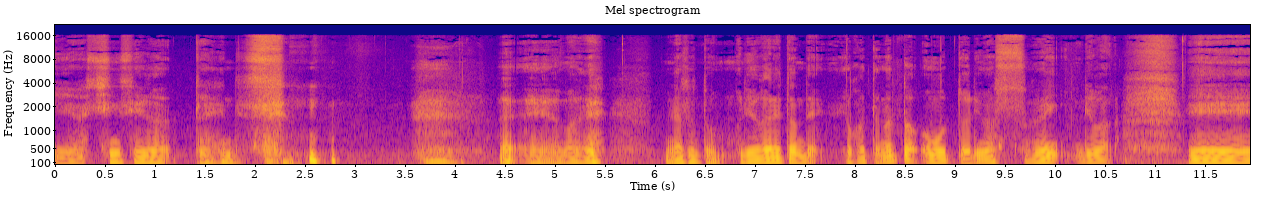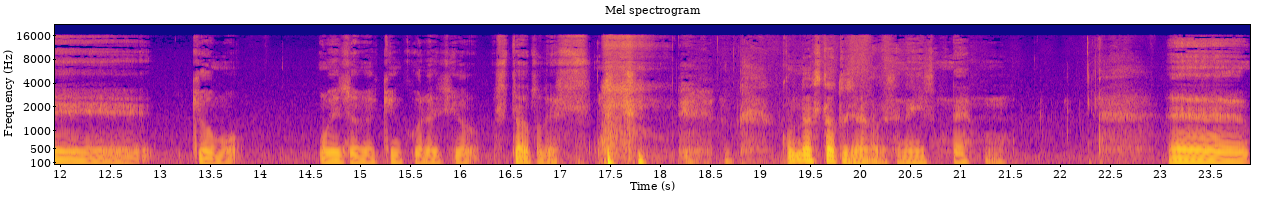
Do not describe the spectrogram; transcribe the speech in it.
いや申請が大変です。はい、えー、まあね皆さんと盛り上がれたんでよかったなと思っております。はいではえー、今日もお目覚め健康ラジオスタートです。こんなスタートじゃなかったですよねいつもね、うん、えー、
